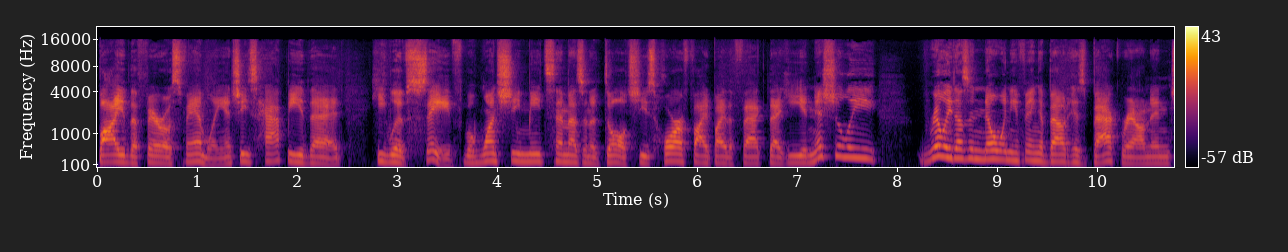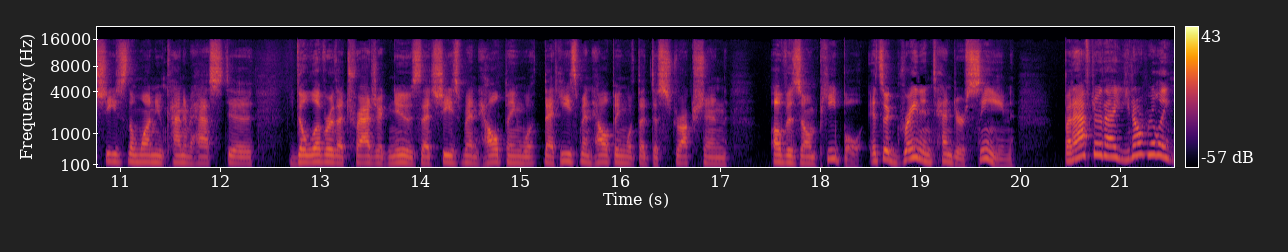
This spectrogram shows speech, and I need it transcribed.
by the Pharaoh's family, and she's happy that he lives safe. But once she meets him as an adult, she's horrified by the fact that he initially really doesn't know anything about his background, and she's the one who kind of has to deliver the tragic news that she's been helping with that he's been helping with the destruction of his own people. It's a great and tender scene, but after that you don't really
